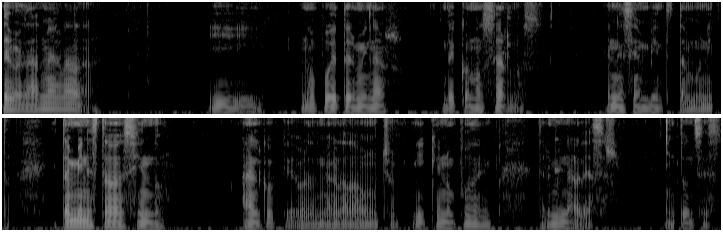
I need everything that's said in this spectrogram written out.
de verdad me agrada. Y no pude terminar de conocerlos en ese ambiente tan bonito. Y también estaba haciendo algo que de verdad me agradaba mucho y que no pude terminar de hacer. Entonces,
